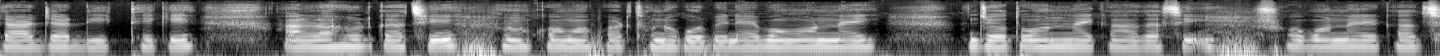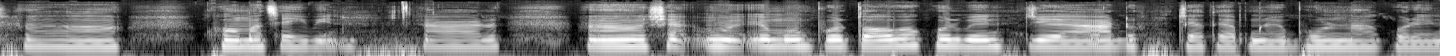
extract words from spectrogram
যার যার দিক থেকে আল্লাহর কাছে ক্ষমা প্রার্থনা করবেন এবং অন্যায়, যত অন্যায় কাজ আছে, সব অন্যায়ের কাজ ক্ষমা চাইবেন। আর এমন তবা করবেন যে, আর যাতে আপনার ভুল না করেন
